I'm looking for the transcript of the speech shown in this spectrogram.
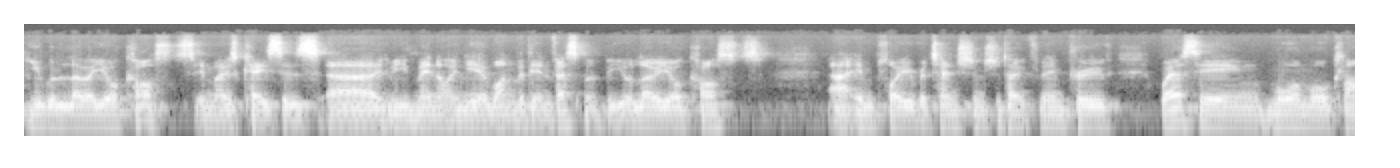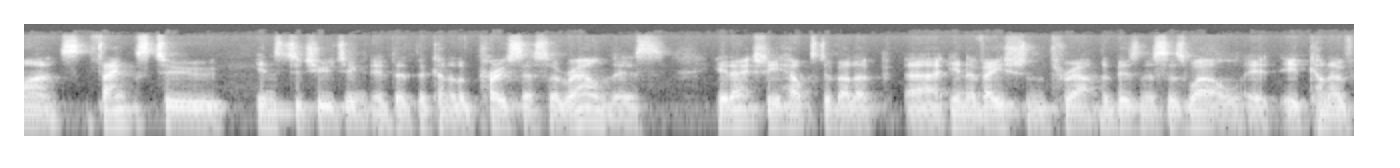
You will lower your costs in most cases. Uh, you may not in year one with the investment, but you'll lower your costs. Uh, employee retention should hopefully improve. We're seeing more and more clients, thanks to instituting the, the kind of the process around this, it actually helps develop uh, innovation throughout the business as well. It, it kind of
